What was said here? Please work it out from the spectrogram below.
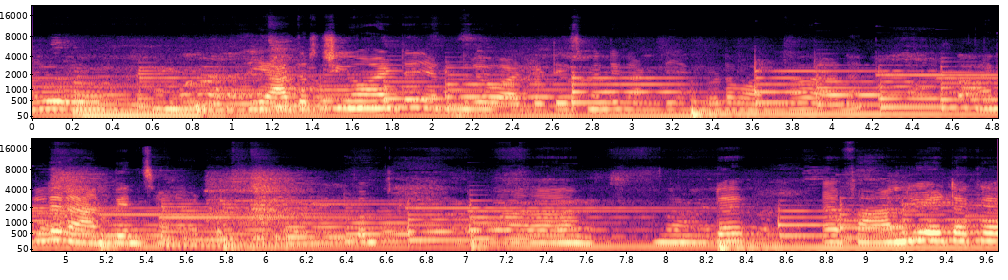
ഒരു ഉം, യാദൃച്ഛികമായിട്ട് ഞങ്ങളൊരു അഡ്വർടൈസ്മെന്റ് കണ്ട് ഞങ്ങളിവിടെ വന്നതാണ്. നല്ലൊരു ആംബിയൻസ് ആണ് കേട്ടോ. ഇപ്പം ഞങ്ങളുടെ ഫാമിലി ആയിട്ടൊക്കെ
